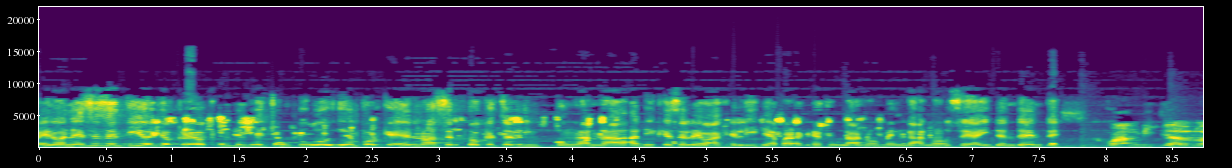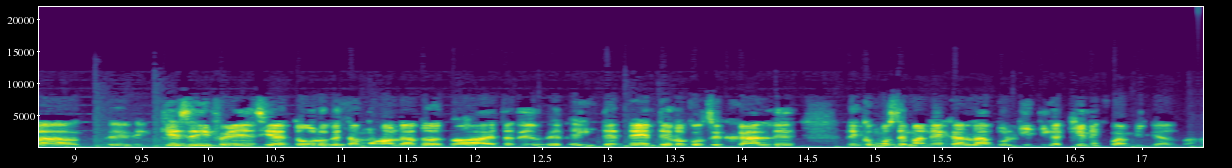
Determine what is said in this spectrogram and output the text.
Pero en ese sentido yo creo que Nenecho actuó bien porque él no aceptó que se le imponga nada ni que se le baje línea para que fulano o mengano sea intendente. Juan Villalba, eh, ¿en qué se diferencia de todo lo que estamos hablando, de todas estas, de, de los concejales, de cómo se maneja la política? ¿Quién es Juan Villalba?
